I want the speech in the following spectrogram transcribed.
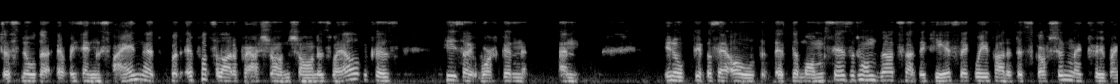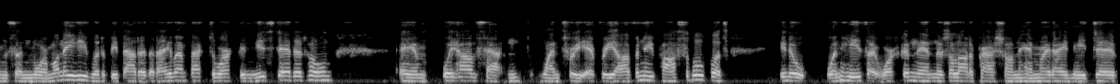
just know that everything's fine. It, but it puts a lot of pressure on Sean as well because he's out working and. You know, people say, "Oh, the, the mum stays at home." That's not the case. Like we've had a discussion, like who brings in more money? Would it be better that I went back to work and you stayed at home? Um, we have sat and went through every avenue possible, but you know, when he's out working, then there's a lot of pressure on him, right? I need to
